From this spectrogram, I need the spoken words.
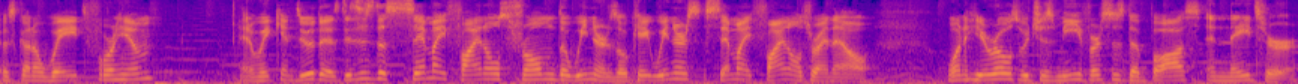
Just gonna wait for him. And we can do this. This is the semifinals from the winners, okay? Winners semifinals right now. One heroes, which is me versus the boss and Nature.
